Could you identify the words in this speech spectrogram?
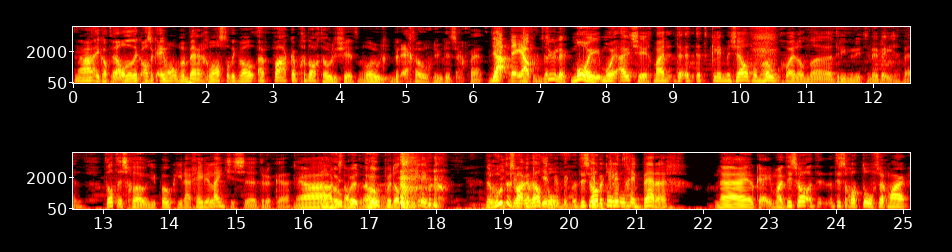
Nou, ik had wel dat ik als ik eenmaal op een berg was, dat ik wel eh, vaak heb gedacht: holy shit, wow, ik ben echt hoog nu. Dit is echt vet. Ja, nee, ja, natuurlijk. Mooi, mooi uitzicht. Maar de, het, het klimmen zelf omhoog, waar je dan eh, drie minuten mee bezig bent, dat is gewoon je pokie naar gele lijntjes eh, drukken. Ja, en ik dan snap hopen, wel. hopen dat het klimt. De routes Je- waren wel je- tof. Je, het is je wel tof. beklimt om- geen berg. Nee, oké. Maar het is, wel, het, het is toch wel tof, zeg maar.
